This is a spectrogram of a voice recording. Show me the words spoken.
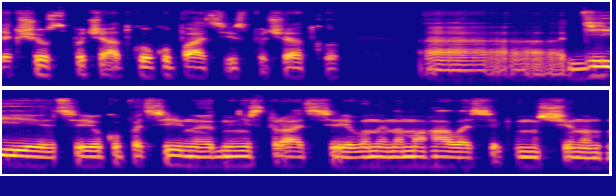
якщо спочатку окупації, спочатку. Дії цієї окупаційної адміністрації вони намагалися якимось чином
